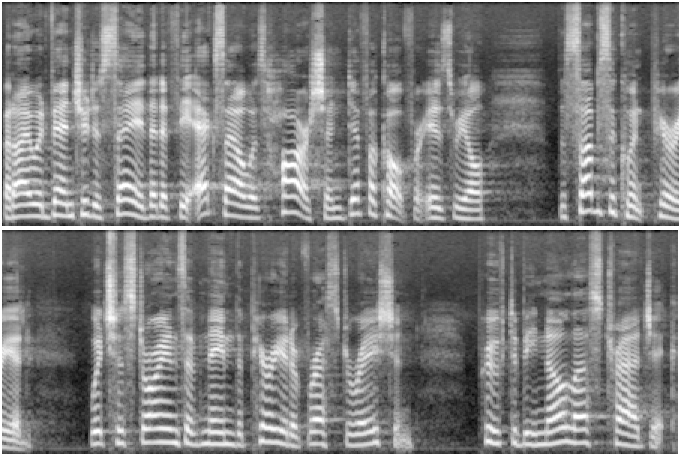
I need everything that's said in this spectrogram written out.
But I would venture to say that if the exile was harsh and difficult for Israel, the subsequent period, which historians have named the period of restoration, proved to be no less tragic.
